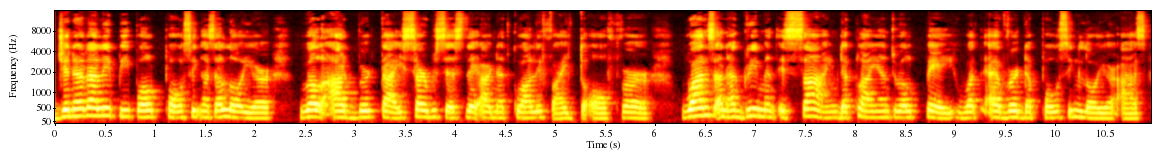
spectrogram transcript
Generally, people posing as a lawyer will advertise services they are not qualified to offer. Once an agreement is signed, the client will pay whatever the posing lawyer asks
